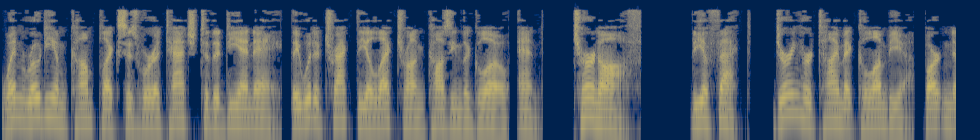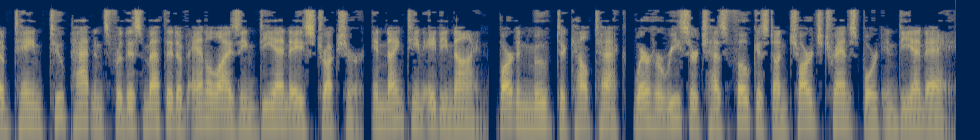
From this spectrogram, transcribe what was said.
When rhodium complexes were attached to the DNA, they would attract the electron causing the glow, and «turn off» the effect. During her time at Columbia, Barton obtained two patents for this method of analyzing DNA structure. In 1989, Barton moved to Caltech, where her research has focused on charge transport in DNA.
